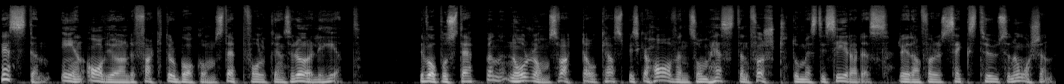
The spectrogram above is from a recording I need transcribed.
Hästen är en avgörande faktor bakom steppfolkens rörlighet. Det var på steppen norr om Svarta och Kaspiska haven som hästen först domesticerades, redan för 6000 år sedan.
